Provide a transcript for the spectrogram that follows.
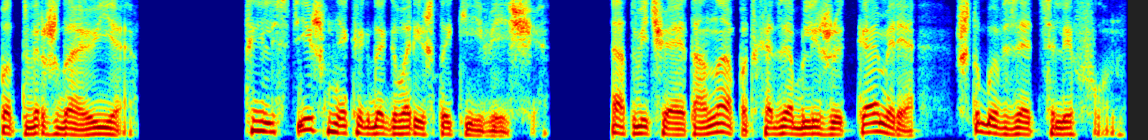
Подтверждаю я. Ты льстишь мне, когда говоришь такие вещи. Отвечает она, подходя ближе к камере, чтобы взять телефон.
